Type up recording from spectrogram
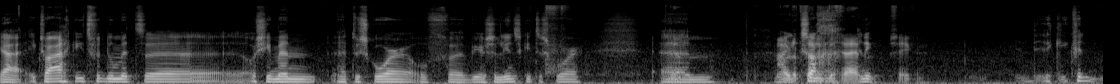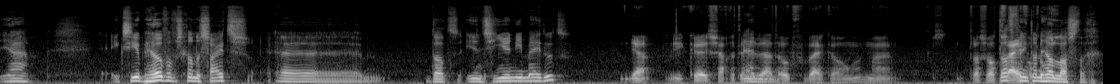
ja, ik zou eigenlijk iets voor doen met uh, Oshimen te scoren. Of weer Zelinski te scoren. Um, ja. Maar oh, dat ik zag, ik begrijpen, ik, zeker. Ik, ik vind, ja... Ik zie op heel veel verschillende sites uh, dat Insigne niet meedoet. Ja, ik uh, zag het inderdaad en ook voorbij komen, maar het was wel Dat vind ik dan heel lastig.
